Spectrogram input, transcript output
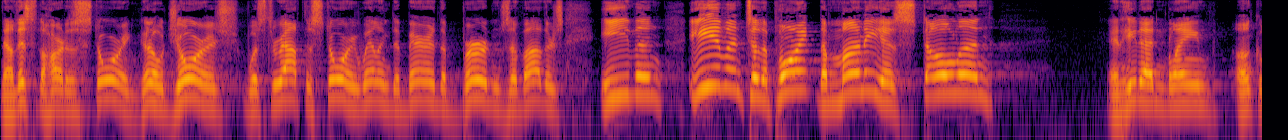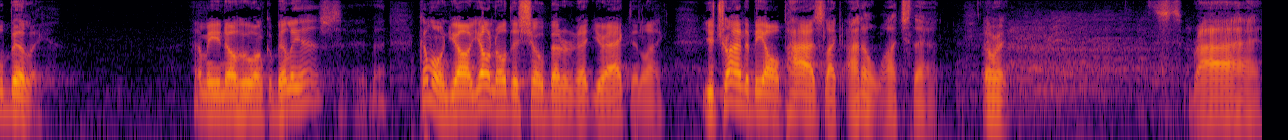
Now, this is the heart of the story. Good old George was throughout the story willing to bear the burdens of others, even, even to the point the money is stolen, and he doesn't blame Uncle Billy. How many of you know who Uncle Billy is? Come on, y'all. Y'all know this show better than you're acting like. You're trying to be all pious, like, I don't watch that. All right. right.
